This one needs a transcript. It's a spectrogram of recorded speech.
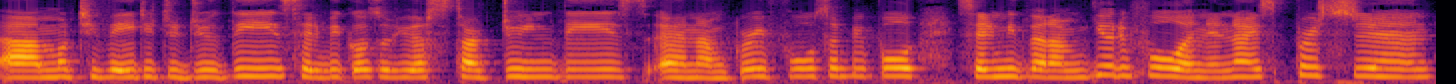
uh, motivated to do this and because of you I start doing this and I'm grateful. Some people tell me that I'm beautiful and a nice person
